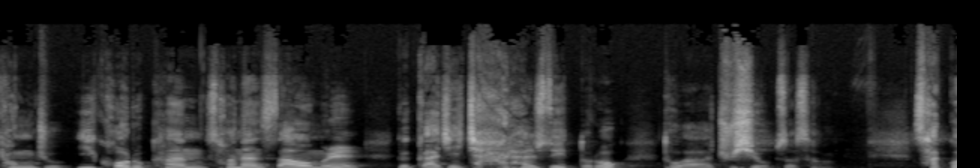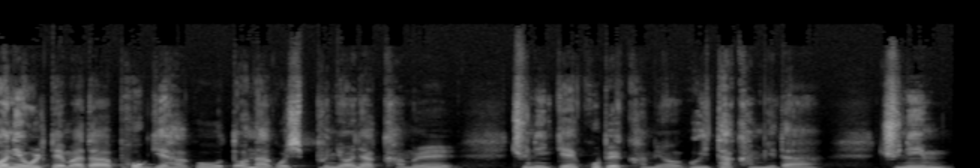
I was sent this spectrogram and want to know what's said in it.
경주, 이 거룩한 선한 싸움을 끝까지 잘 할 수 있도록 도와주시옵소서. 사건이 올 때마다 포기하고 떠나고 싶은 연약함을 주님께 고백하며 의탁합니다. 주님,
